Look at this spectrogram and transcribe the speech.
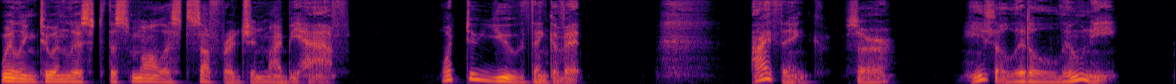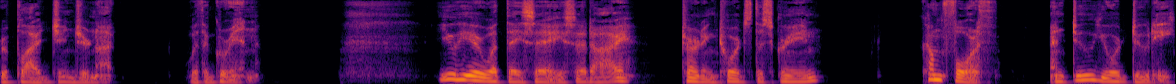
willing to enlist the smallest suffrage in my behalf. What do you think of it? I think, sir. He's a little loony, replied Ginger Nut, with a grin. You hear what they say, said I, turning towards the screen. Come forth and do your duty.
